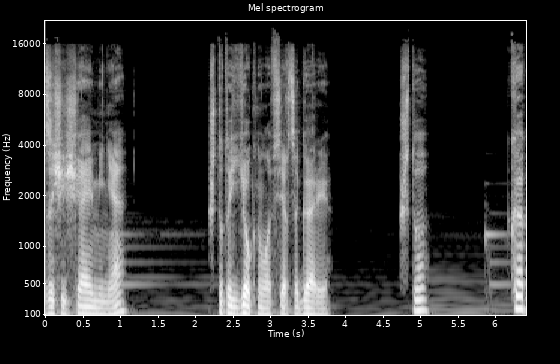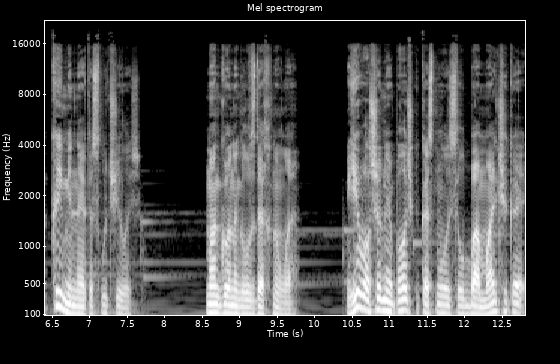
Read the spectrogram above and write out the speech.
защищая меня? Что-то ёкнуло в сердце Гарри. Что? Как именно это случилось? МакГонагал вздохнула. Ее волшебная палочка коснулась лба мальчика,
